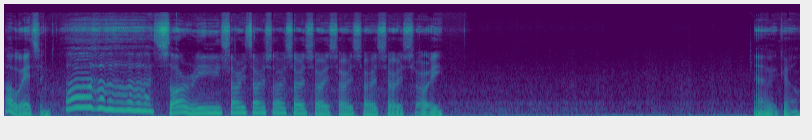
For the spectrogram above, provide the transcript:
Oh, wait a second. Ah, sorry, sorry, sorry, sorry, sorry, sorry, sorry, sorry, sorry, sorry. There we go.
